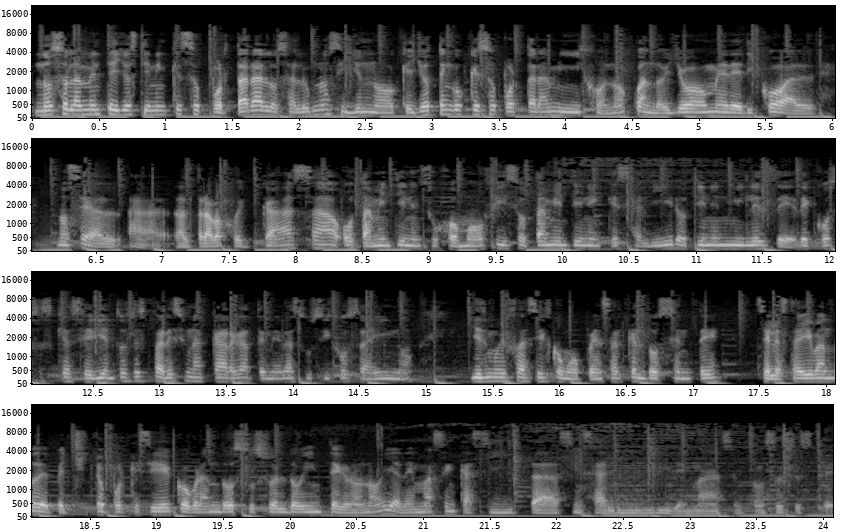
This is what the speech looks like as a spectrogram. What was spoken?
no solamente ellos tienen que soportar a los alumnos y yo no, que yo tengo que soportar a mi hijo, ¿no? Cuando yo me dedico al, no sé, al, al trabajo en casa, o también tienen su home office, o también tienen que salir, o tienen miles de, de cosas que hacer, y entonces parece una carga tener a sus hijos ahí, ¿no? Y es muy fácil como pensar que el docente se le está llevando de pechito porque sigue cobrando su sueldo íntegro, ¿no? Y además en casita, sin salir y demás. Entonces, este,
